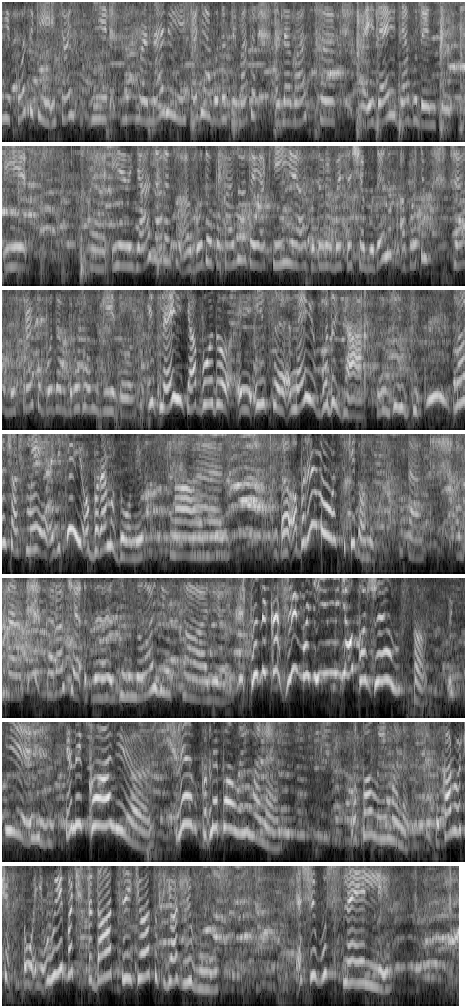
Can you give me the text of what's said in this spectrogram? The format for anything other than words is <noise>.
мої котики. І сьогодні з вами Нелі. І сьогодні я буду знімати для вас е, ідеї для будинків. І, е, і я зараз буду показувати, який я буду робити ще будинок, а потім вже обустройку буде в другому відео. І з нею я буду, і з нею буду я. Ну і що ж, ми який оберемо домик? На... Е, Оберемо ось такий домик. Так. Коротше, зі мною Калі. Та не кажи моє ім'я, пожалуйста. Окей. Я не Калія. Не, не пали мене. Не пали мене. Коротше, ой, вибачте, да, це я тут я живу. Я живу з Неллі.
